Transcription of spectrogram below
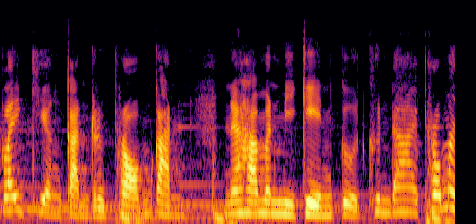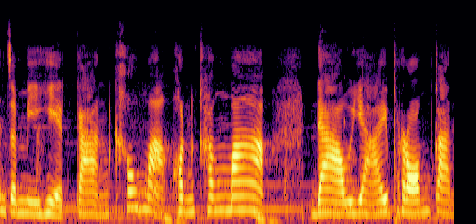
ใกล้เคียงกันหรือพร้อมกันนะคะมันมีเกณฑ์เกิดขึ้นได้ เพราะมันจะมีเหตุการณ์เข้ามาค่อนข้างมาก ดาวย้ายพร้อมกัน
